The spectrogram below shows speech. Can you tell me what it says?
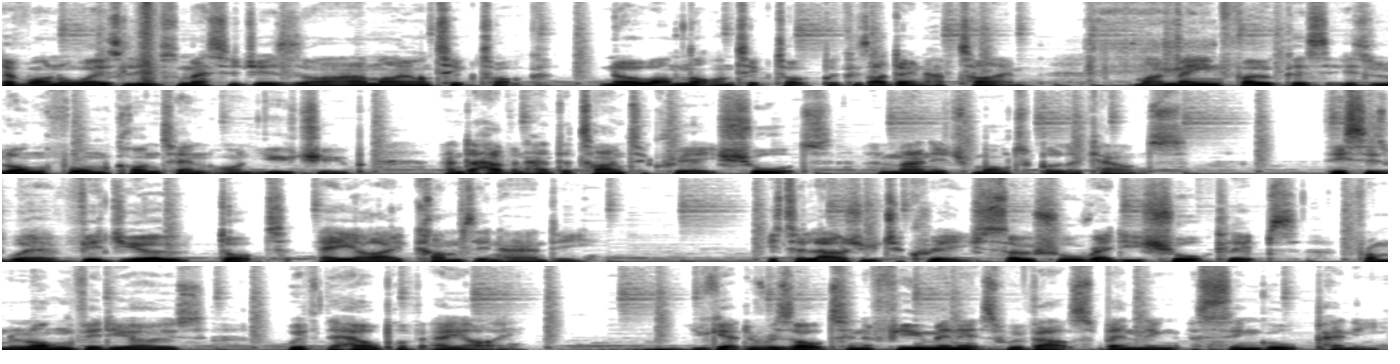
Everyone always leaves messages, oh, am I on TikTok? No, I'm not on TikTok because I don't have time. My main focus is long form content on YouTube and I haven't had the time to create shorts and manage multiple accounts. This is where Vidyo.ai comes in handy. It allows you to create social ready short clips from long videos with the help of AI. You get the results in a few minutes without spending a single penny.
